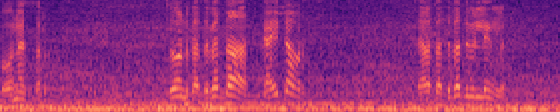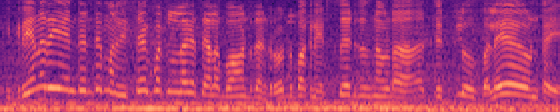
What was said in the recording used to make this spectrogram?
భువనేశ్వర్. చూడండి పెద్ద పెద్ద స్కై టవర్స్ చాలా పెద్ద పెద్ద బిల్డింగ్లు. ఈ గ్రీనరీ ఏంటంటే మన విశాఖపట్నం లాగా చాలా బాగుంటుందండి. రోడ్డు పక్కన ఎటు సైడ్ చూసినా కూడా చెట్లు భలే ఉంటాయి.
